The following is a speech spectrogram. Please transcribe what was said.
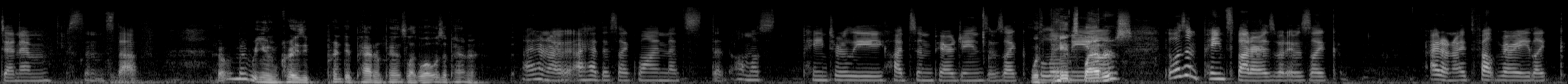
denims and stuff. I don't remember you in crazy printed pattern pants. Like what was the pattern? I don't know. I had this like one that's that almost painterly Hudson pair of jeans. It was like With paint splatters? It wasn't paint splatters, but it was like I don't know. It felt very like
